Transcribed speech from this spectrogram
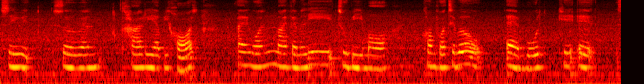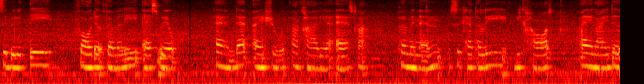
civil servant career because I want my family to be more comfortable and would create stability for the family as well and that I choose a as a permanent secretary because I like the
